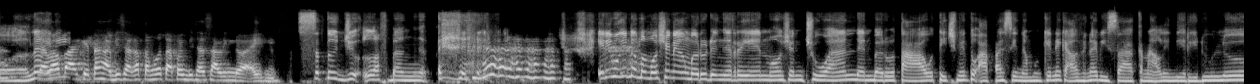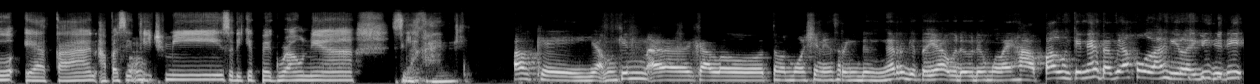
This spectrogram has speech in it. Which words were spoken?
Oh, nah, Gak apa-apa kita nggak bisa ketemu tapi bisa saling doain. Setuju, love banget. ini mungkin teman motion yang baru dengerin motion cuan dan baru tahu teach me itu apa sih. Nah mungkin nih Kak Alvina bisa kenalin diri dulu ya kan apa sih Teach Me, sedikit backgroundnya, silakan. Oke, okay, ya mungkin uh, kalau teman motion yang sering denger gitu ya, udah udah mulai hafal mungkin ya, tapi aku ulangi lagi. jadi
